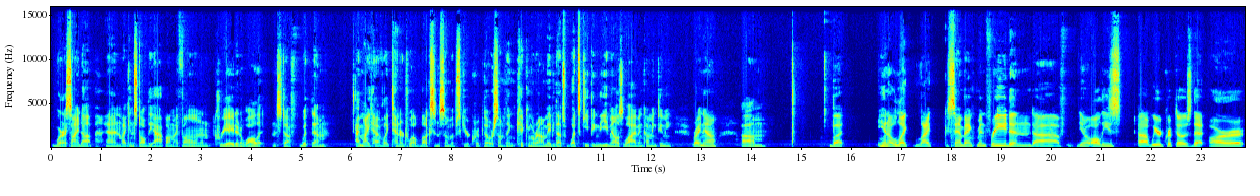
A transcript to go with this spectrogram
where I signed up and like installed the app on my phone and created a wallet and stuff with them. I might have like 10 or 12 bucks in some obscure crypto or something kicking around. Maybe that's what's keeping the emails live and coming to me right now. Um, but you know, like like Sam Bankman Fried and uh, you know all these uh, weird cryptos that are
